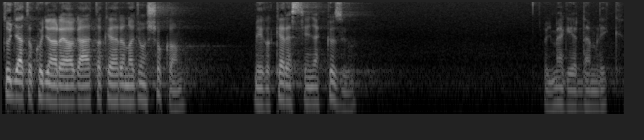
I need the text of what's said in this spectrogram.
Tudjátok, hogyan reagáltak erre nagyon sokan? Még a keresztények közül? Hogy megérdemlik.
